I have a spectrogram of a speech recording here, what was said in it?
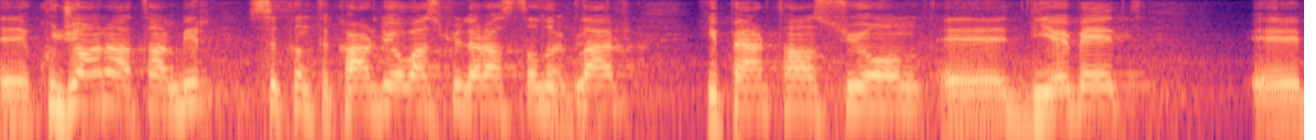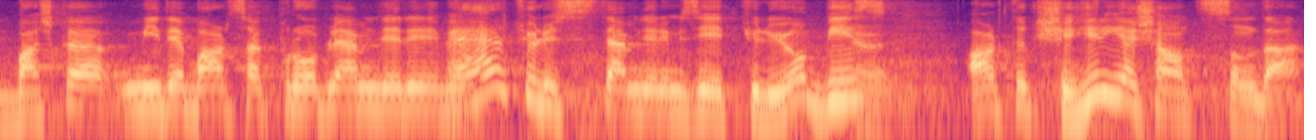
e, kucağına atan bir sıkıntı. Kardiyovasküler hastalıklar, hipertansiyon, e, diyabet, e, başka mide bağırsak problemleri ve her türlü sistemlerimizi etkiliyor. Biz Evet. artık şehir yaşantısında,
